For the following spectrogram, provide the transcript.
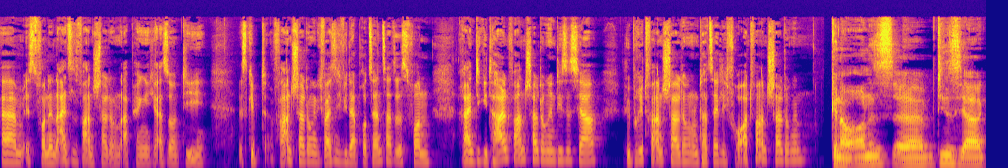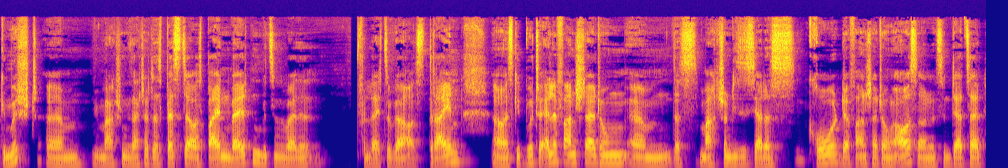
ähm, ist von den Einzelveranstaltungen abhängig. Also die, es gibt Veranstaltungen, ich weiß nicht, wie der Prozentsatz ist, von rein digitalen Veranstaltungen dieses Jahr, Hybridveranstaltungen und tatsächlich Vor-Ort-Veranstaltungen. Genau, und es ist äh, dieses Jahr gemischt. Ähm, wie Marc schon gesagt hat, das Beste aus beiden Welten, beziehungsweise vielleicht sogar aus dreien. Äh, es gibt virtuelle Veranstaltungen. Ähm, das macht schon dieses Jahr das Gros der Veranstaltungen aus. Und es sind derzeit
